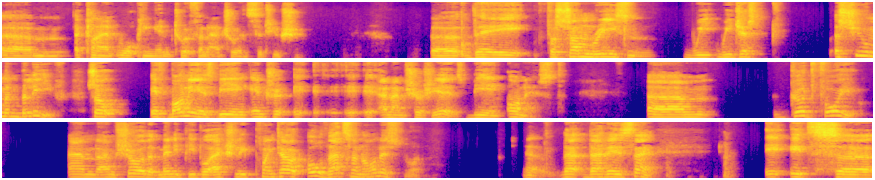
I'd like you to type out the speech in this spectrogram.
um, a client walking into a financial institution. Uh, they, for some reason, we we just assume and believe. So if Bonnie is being inter- and I'm sure she is being honest, um, good for you. And I'm sure that many people actually point out, oh, that's an honest one. that that is that. It, it's uh,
